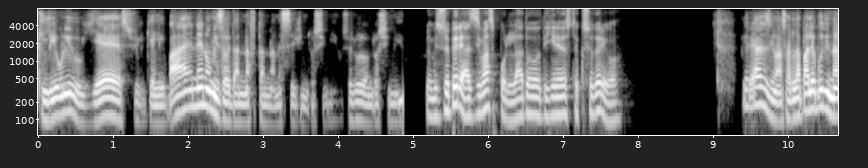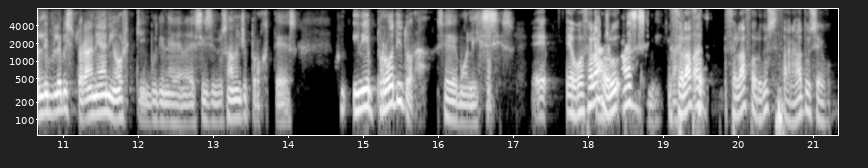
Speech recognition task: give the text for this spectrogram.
κλείουν οι δουλειές και λοιπά, ε, δεν νομίζω ήταν να φτάναμε σε εκείνο το σημείο, σε τούτον το σημείο. Νομίζω ότι επηρεάζει μας πολλά το τι γίνεται στο εξωτερικό. Επηρεάζει μας, αλλά πάλι από την άλλη βλέπεις τώρα Νέα Νιόρκη που την ε, συζητούσαμε και προχτές. Είναι η πρώτη τώρα σε μολύσεις. Ε, εγώ θέλω να θωρώ- Καρπάζει, θέλω να θω- καρπάζει. θέλω να θωρώ τους θανάτους εγώ.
